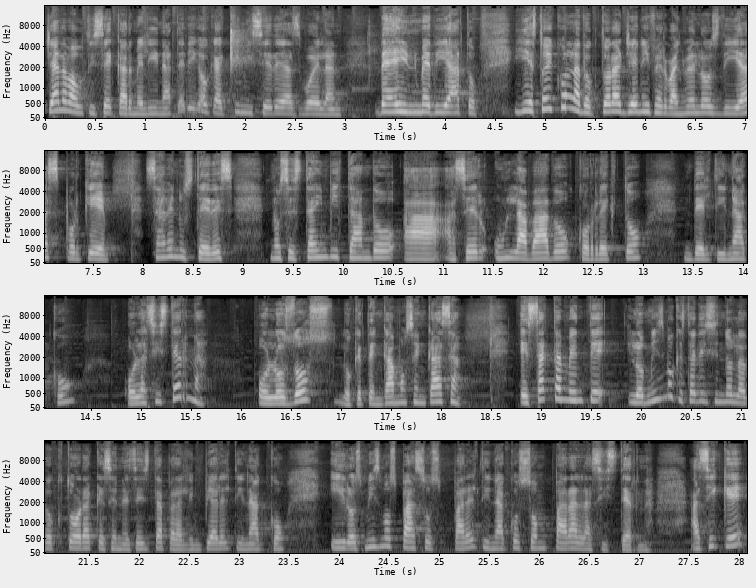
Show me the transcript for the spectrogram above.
Ya la bauticé Carmelina. Te digo que aquí mis ideas vuelan de inmediato. Y estoy con la doctora Jennifer Bañuelos Díaz porque, saben ustedes, nos está invitando a hacer un lavado correcto del tinaco o la cisterna, o los dos, lo que tengamos en casa. Exactamente lo mismo que está diciendo la doctora que se necesita para limpiar el tinaco y los mismos pasos para el tinaco son para la cisterna. Así que,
